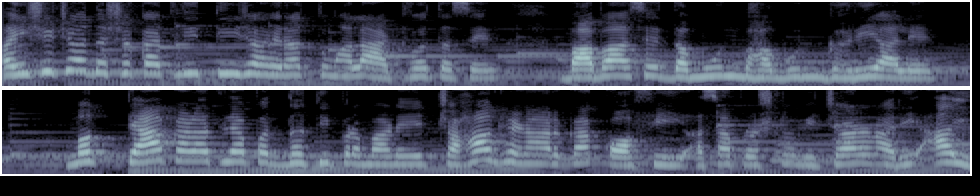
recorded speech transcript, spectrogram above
ऐंशीच्या दशकातली ती जाहिरात तुम्हाला आठवत असेल. बाबा असे दमून भागून घरी आलेत. मग त्या काळातल्या पद्धतीप्रमाणे चहा घेणार का कॉफी? असा प्रश्न विचारणारी आई.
